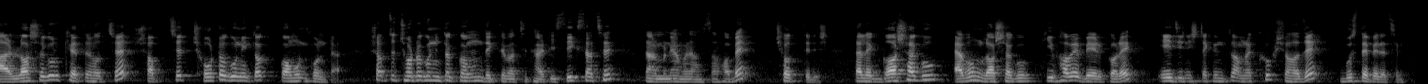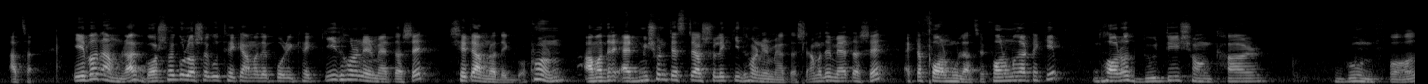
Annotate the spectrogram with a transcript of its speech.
আর লসগুর ক্ষেত্রে হচ্ছে সবচেয়ে ছোট গুণিতক কমন কোনটা? সবচেয়ে ছোট গুণিতক কমন দেখতে পাচ্ছি থার্টি সিক্স আছে, তার মানে আমার আনসার হবে ছত্রিশ। তাহলে গসাগু এবং লসাগু কীভাবে বের করে? এই জিনিসটা কিন্তু আমরা খুব সহজে বুঝতে পেরেছি। আচ্ছা এবার আমরা গসাগু, লসাগু থেকে আমাদের পরীক্ষায় কি ধরনের ম্যাথ আসে সেটা আমরা দেখব। এখন আমাদের অ্যাডমিশন টেস্টে আসলে কি ধরনের ম্যাথ আসে? আমাদের ম্যাথ আসে একটা ফর্মুলা আছে। ফর্মুলাটা কি? ধরো দুইটি সংখ্যার গুণফল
